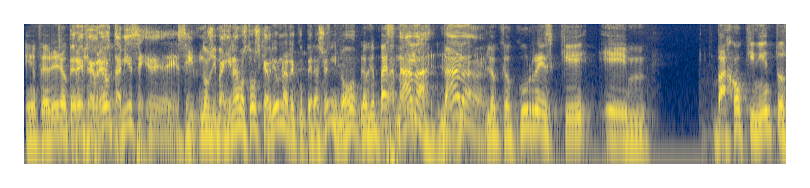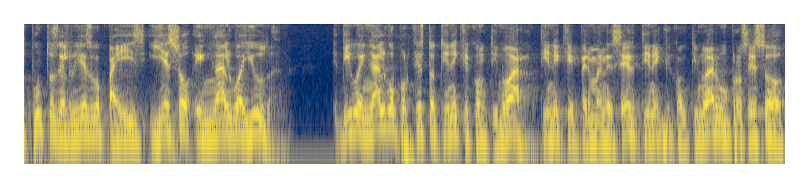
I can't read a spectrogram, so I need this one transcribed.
En febrero Pero en febrero también se- eh, nos imaginamos todos que habría una recuperación y no. Lo que pasa nada, es que- nada. Lo que, lo que ocurre es que eh, bajó 500 puntos del riesgo país y eso en algo ayuda. Digo en algo porque esto tiene que continuar, tiene que permanecer, tiene que continuar un proceso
